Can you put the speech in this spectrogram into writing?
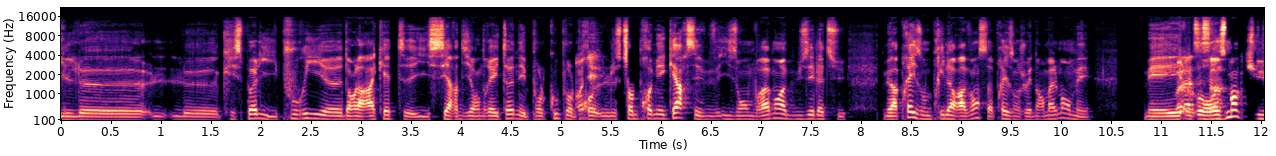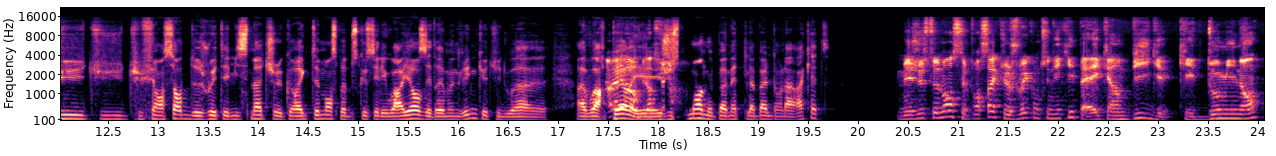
il, le, le- Chris Paul, il pourrit euh, dans la raquette, il sert DeAndre Ayton, et pour le coup, pour le pro- Ouais. le- sur le premier quart, ils ont vraiment abusé là-dessus. Mais après, ils ont pris leur avance, après, ils ont joué normalement, mais. Mais Voilà, c'est heureusement que tu, tu, tu fais en sorte de jouer tes mismatchs correctement. C'est pas parce que c'est les Warriors et Draymond Green que tu dois euh, avoir Ah peur ouais, non, bien et justement ne pas mettre la balle dans la raquette. Mais justement, c'est pour ça que jouer contre une équipe avec un big qui est dominant,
